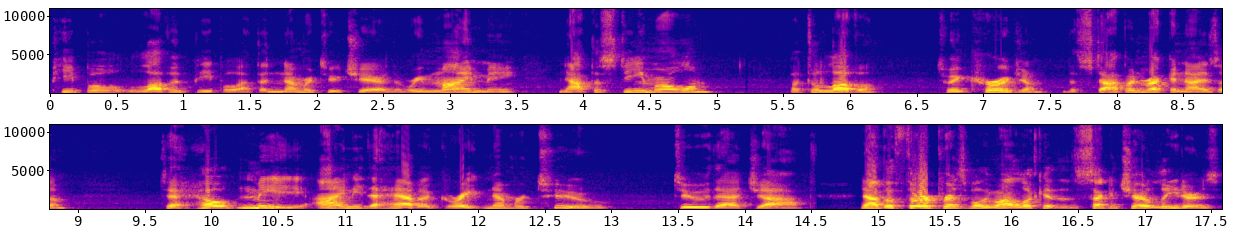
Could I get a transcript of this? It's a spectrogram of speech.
people, loving people at the number two chair to remind me not to steamroll them, but to love them, to encourage them, to stop and recognize them. To help me, I need to have a great number two do that job. Now, the third principle we want to look at is the second chair leaders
